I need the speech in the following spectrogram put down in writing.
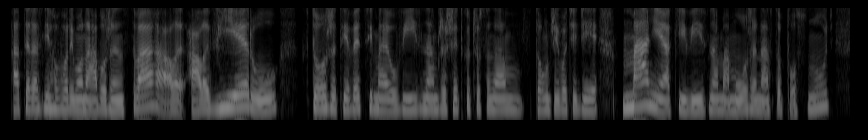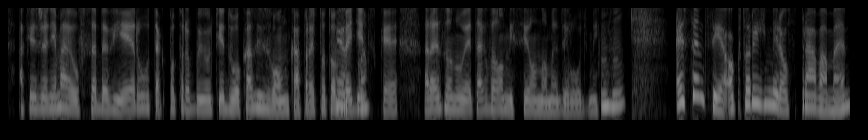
A teraz nehovorím o náboženstvách, ale, ale vieru v to, že tie veci majú význam, že všetko, čo sa nám v tom živote deje, má nejaký význam a môže nás to posunúť. A keďže nemajú v sebe vieru, tak potrebujú tie dôkazy zvonka. Preto to Jasne. vedecké rezonuje tak veľmi silno medzi ľuďmi. Uh-huh. Esencie, o ktorých my rozprávame,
